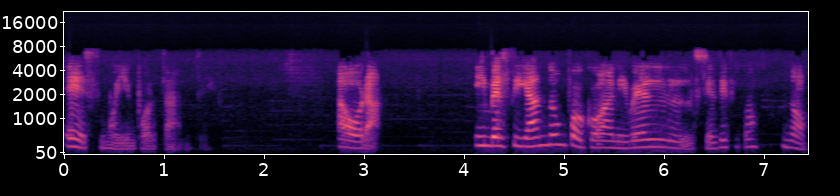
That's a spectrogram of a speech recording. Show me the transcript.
es muy importante. Ahora, investigando un poco a nivel científico, no,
